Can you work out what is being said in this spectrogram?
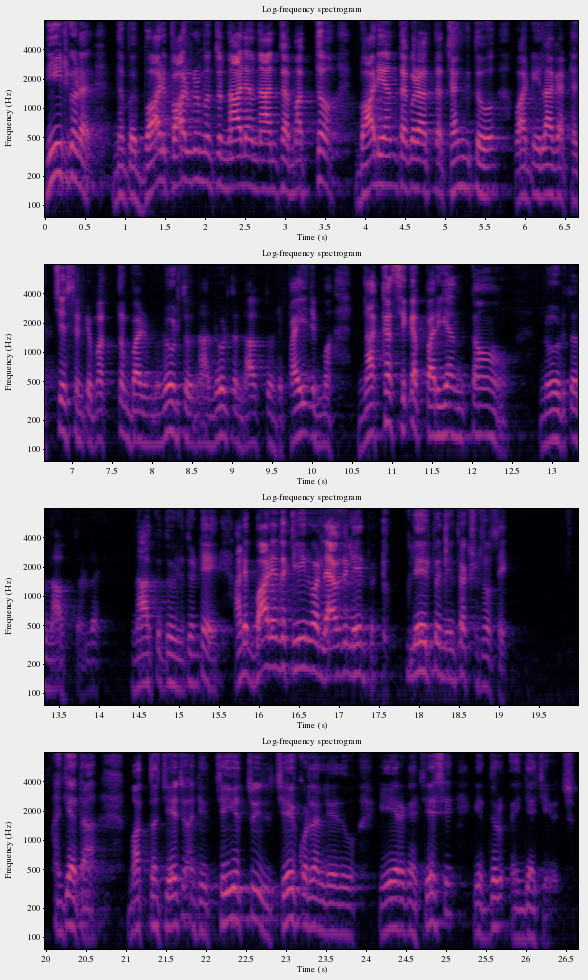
నీట్గా ఉండాలి. బాడీ పాల్గొన మొత్తం నాడే నా అంత మొత్తం బాడీ అంతా కూడా అంత టంగ్తో వాటిని ఇలాగ టచ్ చేస్తుంటే మొత్తం బాడీ నోటితో నా నోటితో నాకుతుంటే పై నఖసిక పర్యంతం నోటితో నాకుతుండే. నాకు వెళ్తుంటే అంటే బాడీ అంతా క్లీన్గా లేకపోతే లేనిపోయి లేనిపోయిన ఇన్ఫెక్షన్స్ వస్తాయి. అంచేత మొత్తం చేయొచ్చు అంటే చేయొచ్చు ఇది చేయకూడదని లేదు. ఏ రకంగా చేసి ఇద్దరు ఎంజాయ్ చేయొచ్చు.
